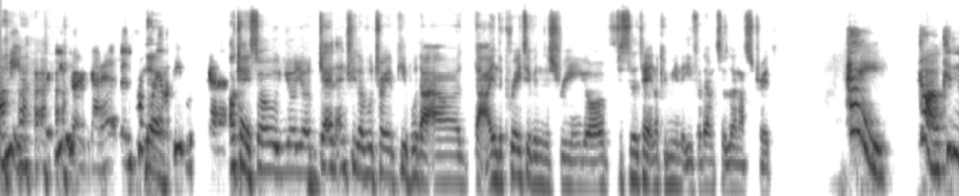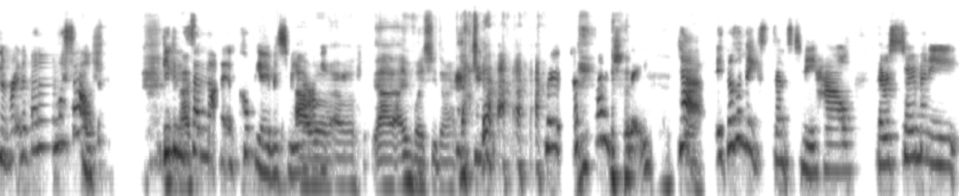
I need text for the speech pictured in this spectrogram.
for me. if you don't get it, then probably Yeah. other people get it. Okay, so you're you're getting entry level trade people that are that are in the creative industry, and you're facilitating a community for them to learn how to trade. Hey, God, I couldn't have written it better myself. If you can Nice. send that bit of copy over to me, I will, I will, I I invoice you, don't So essentially, yeah, it doesn't make sense to me how there are so many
